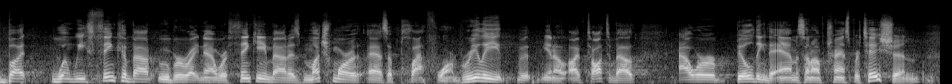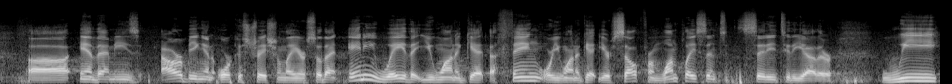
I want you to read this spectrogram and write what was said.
but when we think about Uber right now, we're thinking about as much more as a platform. Really, you know, I've talked about our building the Amazon of transportation, uh, and that means our being an orchestration layer so that any way that you want to get a thing or you want to get yourself from one place in city to the other, we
